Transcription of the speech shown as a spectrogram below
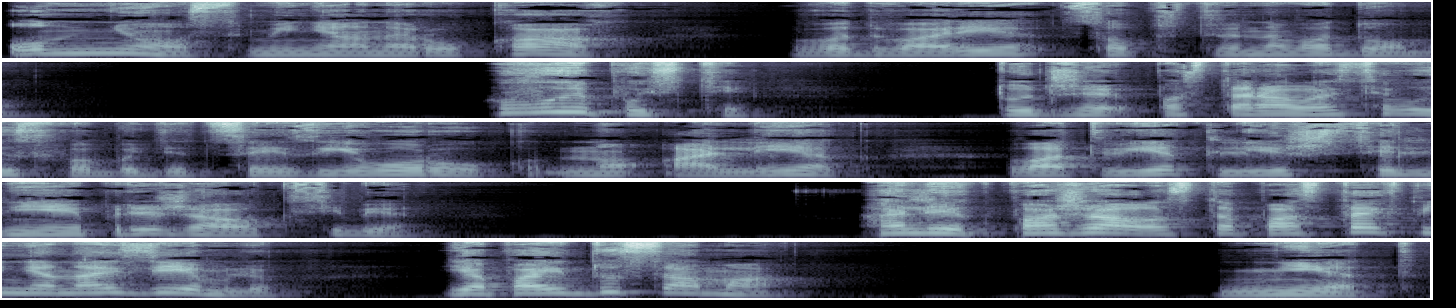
Он нес меня на руках во дворе собственного дома. «Выпусти!» Тут же постаралась высвободиться из его рук, но Олег в ответ лишь сильнее прижал к себе. «Олег, пожалуйста, поставь меня на землю. Я пойду сама». «Нет!»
